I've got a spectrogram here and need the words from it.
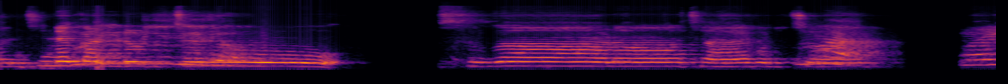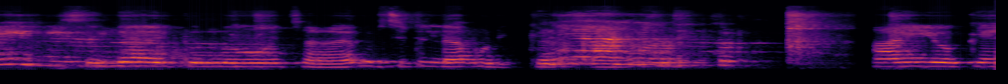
അഞ്ചിനെ കണ്ടുപിടിച്ചു. സുഖാണോ? ചായ കുടിച്ചോ? സുഖായിരിക്കുന്നു. ചായ കുടിച്ചിട്ടില്ല കുടിക്കണം. ഹായ് ഓക്കെ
